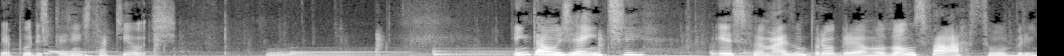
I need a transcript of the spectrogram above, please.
E é por isso que a gente está aqui hoje. Então, gente, esse foi mais um programa. Vamos falar sobre.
